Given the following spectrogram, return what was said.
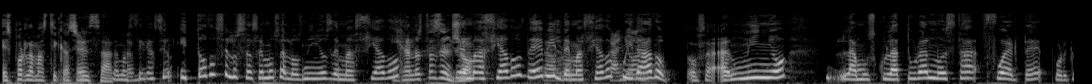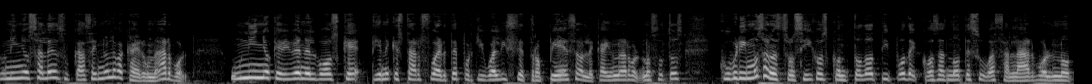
Es por la masticación. Exacto. La mastigación. Y todos se los hacemos a los niños demasiado, Hija, ¿no estás en shock? demasiado débil, demasiado cañón. cuidado. O sea, a un niño la musculatura no está fuerte porque un niño sale de su casa y no le va a caer un árbol. Un niño que vive en el bosque tiene que estar fuerte porque igual y se tropieza o le cae un árbol. Nosotros cubrimos a nuestros hijos con todo tipo de cosas. No te subas al árbol, no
